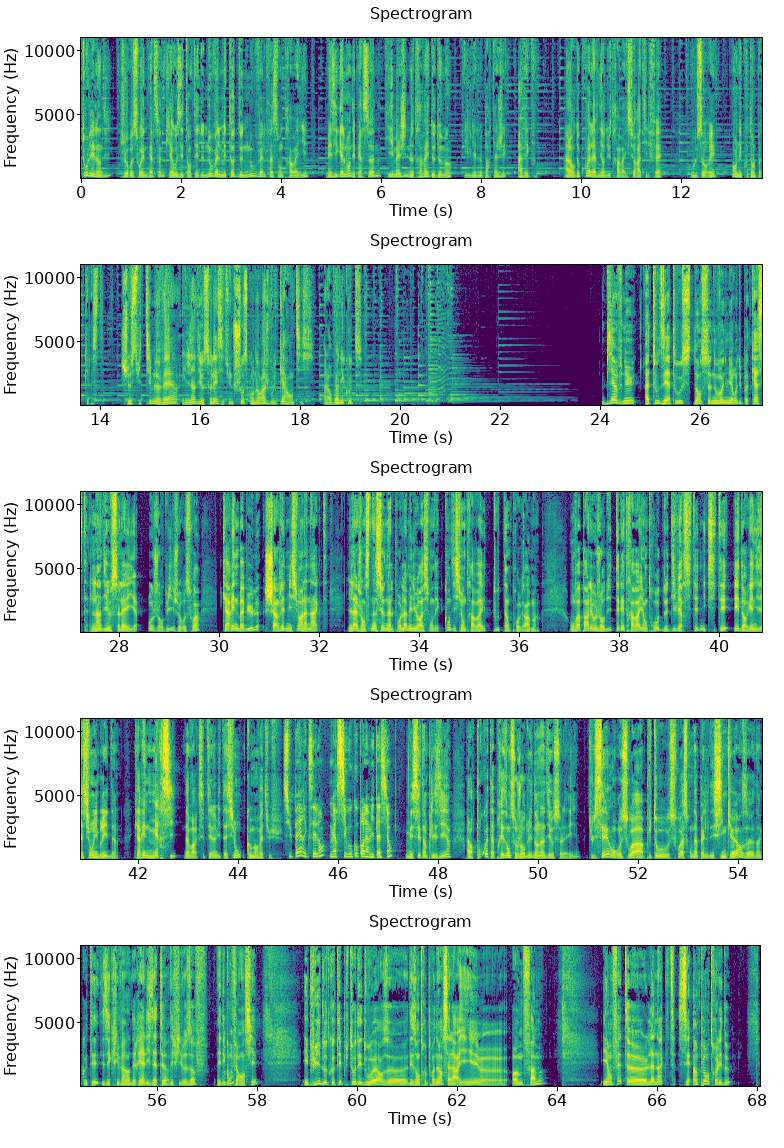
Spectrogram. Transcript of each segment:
Tous les lundis, je reçois une personne qui a osé tenter de nouvelles méthodes, de nouvelles façons de travailler, mais également des personnes qui imaginent le travail de demain et ils viennent le partager avec vous. Alors de quoi l'avenir du travail sera-t-il fait? Vous le saurez en écoutant le podcast. Je suis Tim Levert et lundi au soleil, c'est une chose qu'on aura, je vous le garantis. Alors bonne écoute Bienvenue à toutes et à tous dans ce nouveau numéro du podcast Lundi au soleil. Aujourd'hui, je reçois Karine Babul, chargée de mission à l'ANACT, l'Agence nationale pour l'amélioration des conditions de travail, tout un programme. On va parler aujourd'hui de télétravail, entre autres, de diversité, de mixité et d'organisation hybride. Karine, merci d'avoir accepté l'invitation. Comment vas-tu? Super, excellent. Merci beaucoup pour l'invitation. Mais c'est un plaisir. Alors pourquoi ta présence aujourd'hui dans Lundi au Soleil? Tu le sais, on reçoit plutôt soit ce qu'on appelle des thinkers euh, d'un côté, des écrivains, des réalisateurs, des philosophes et des Mhm. conférenciers. Et puis de l'autre côté, plutôt des doers, euh, des entrepreneurs salariés, euh, hommes, femmes. Et en fait, euh, l'ANACT, c'est un peu entre les deux.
